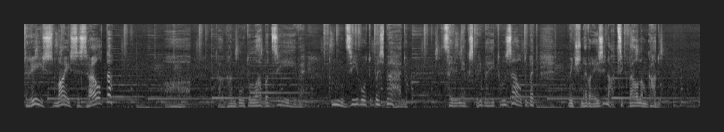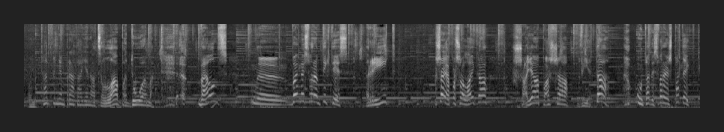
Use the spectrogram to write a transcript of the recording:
Trīs maisi zelta? Oh, tā gan būtu laba dzīve. Mm, dzīvotu bez bēdu. Ceļnieks gribēja to zeltu, bet viņš nevarēja zināt, cik vēlnam gadu. Un tad viņam prātā ienāca laba doma. Eh, Velns, eh, vai mēs varam tikties rīt, šajā pašā laikā, šajā pašā vietā? Un tad es varēšu pateikt,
